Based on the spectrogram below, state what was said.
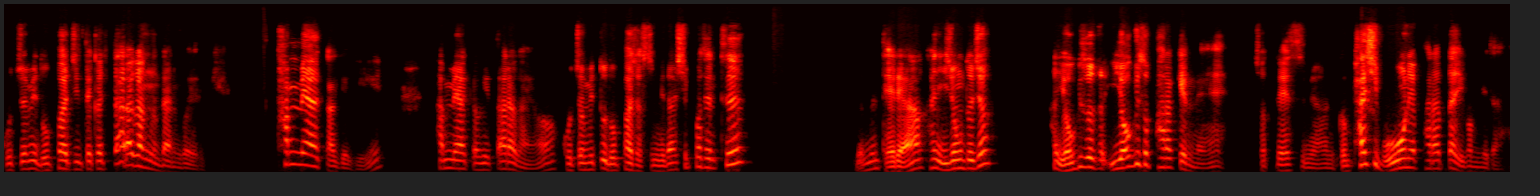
고점이 높아질 때까지 따라가는다는 거예요. 이렇게. 판매할 가격이. 판매할 가격이 따라가요. 고점이 또 높아졌습니다. 10% 그러면 대략 한 이 정도죠? 한 여기서 여기서 팔았겠네. 저 때 했으면 그럼 85원에 팔았다 이겁니다.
